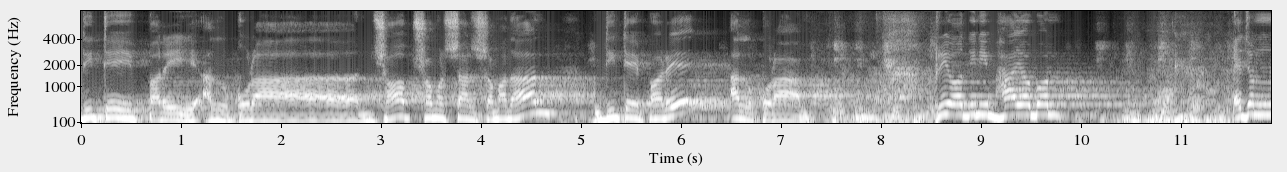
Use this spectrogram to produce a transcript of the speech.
দিতে পারে আল কোরআন সব সমস্যার সমাধান দিতে পারে আল কোরআন প্রিয় দিনী ভাই বোন এজন্য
